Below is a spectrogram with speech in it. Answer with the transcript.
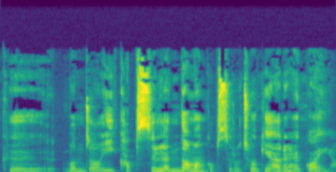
그 먼저 이 값을 랜덤한 값으로 초기화를 할 거예요.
